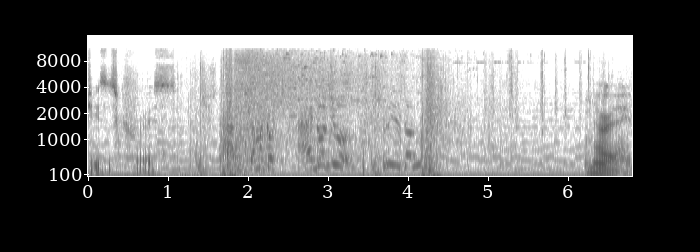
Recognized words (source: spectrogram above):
Jesus Christ. Alright.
